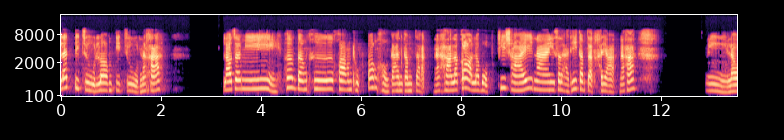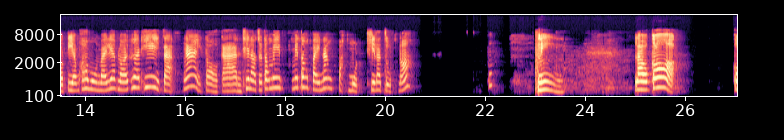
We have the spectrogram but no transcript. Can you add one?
latitude longitude นะคะ เราจะมีเพิ่มเติมคือความถูกต้องของการกำจัดนะคะ แล้วก็ระบบที่ใช้ในสถานที่กำจัดขยะนะคะนี่เราเตรียมข้อมูลไว้เรียบร้อยเพื่อที่จะง่ายต่อการที่เราจะต้องไม่ไม่ต้องไปนั่งปักหมุดทีละจุดเนาะนี่เราก็ก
